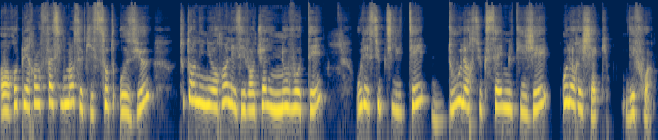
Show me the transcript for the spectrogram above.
en repérant facilement ce qui saute aux yeux, tout en ignorant les éventuelles nouveautés ou les subtilités, d'où leur succès mitigé ou leur échec des fois.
